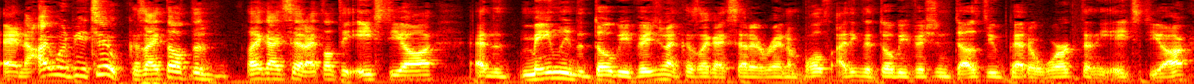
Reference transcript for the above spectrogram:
and I would be too because I thought the, like I said, I thought the HDR and the, mainly the Dolby Vision because, like I said, I ran them both. I think the Dolby Vision does do better work than the HDR.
